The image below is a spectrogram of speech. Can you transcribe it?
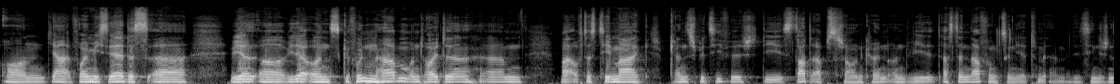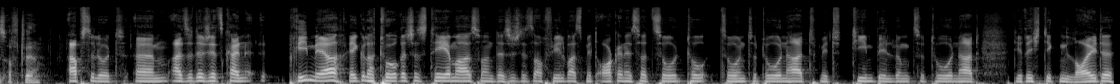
Und ja, freue mich sehr, dass äh, wir äh, wieder uns gefunden haben und heute ähm, mal auf das Thema ganz spezifisch die Startups schauen können und wie das denn da funktioniert mit der medizinischen Software. Absolut. Ähm, also das ist jetzt kein primär regulatorisches Thema, sondern das ist jetzt auch viel, was mit Organisation zu tun hat, mit Teambildung zu tun hat, die richtigen Leute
